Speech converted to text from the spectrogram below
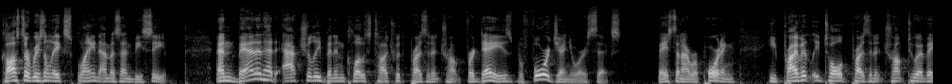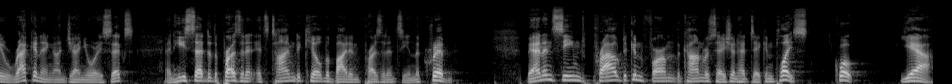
Costa recently explained MSNBC. And Bannon had actually been in close touch with President Trump for days before January 6th. Based on our reporting, he privately told President Trump to have a reckoning on January 6th, and he said to the president, It's time to kill the Biden presidency in the crib. Bannon seemed proud to confirm that the conversation had taken place. Quote, yeah,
